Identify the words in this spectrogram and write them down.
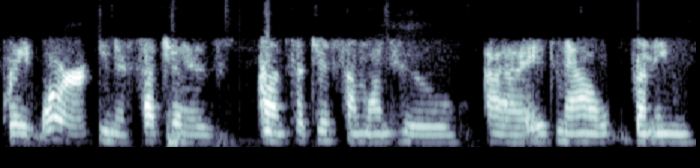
great work. You know, such as um, such as someone who uh, is now running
